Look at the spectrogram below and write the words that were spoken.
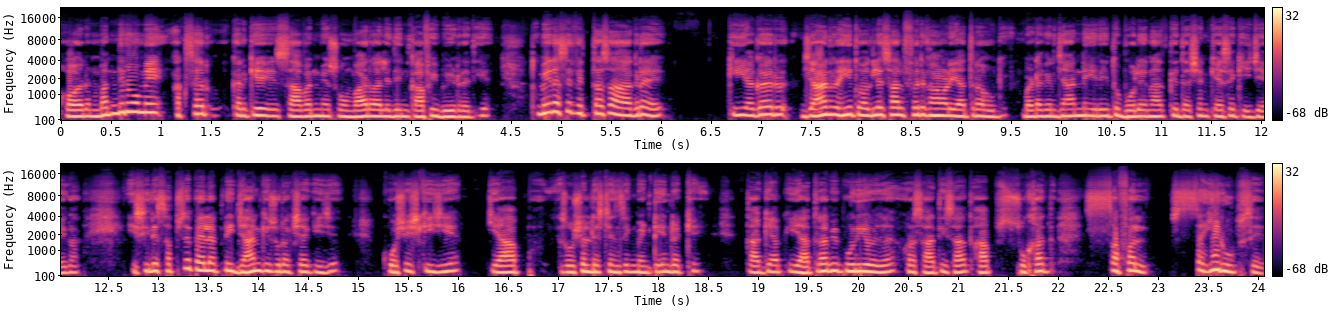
और मंदिरों में अक्सर करके सावन में, सोमवार वाले दिन काफ़ी भीड़ रहती है। तो मेरा सिर्फ़ इतना सा आग्रह है कि अगर जान रही तो अगले साल फिर कांवड़ यात्रा होगी। बट अगर जान नहीं रही तो भोलेनाथ के दर्शन कैसे कीजिएगा? इसीलिए सबसे पहले अपनी जान की सुरक्षा कीजिए। कोशिश कीजिए कि आप सोशल डिस्टेंसिंग मेंटेन रखें, ताकि आपकी यात्रा भी पूरी हो जाए और साथ ही साथ आप सुखद, सफल, सही रूप से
